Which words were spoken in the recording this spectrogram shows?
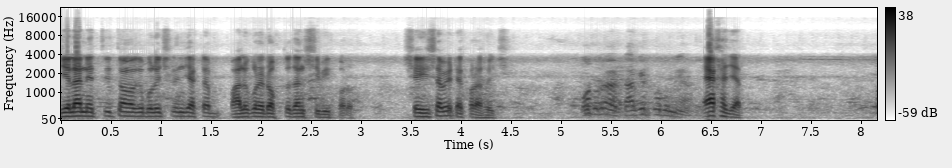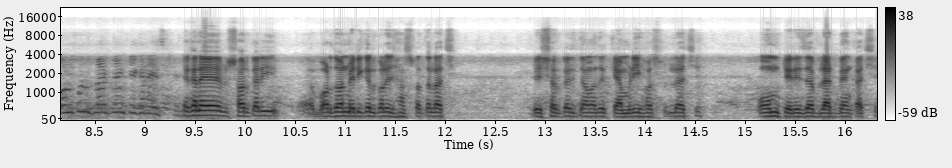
জেলা নেতৃত্ব আমাকে বলেছিলেন যে একটা ভালো করে রক্তদান শিবির করো। সেই হিসাবে এটা করা হয়েছে। কতটা টার্গেট কত নেওয়া এক হাজার। কোন কোন ব্লাড ব্যাংক এখানে সরকারি বর্ধমান মেডিকেল কলেজ হাসপাতাল আছে। বেসরকারিতে আমাদের ক্যামরি হসপিটাল আছে। ওম টেরেজা ব্লাড ব্যাংক আছে।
